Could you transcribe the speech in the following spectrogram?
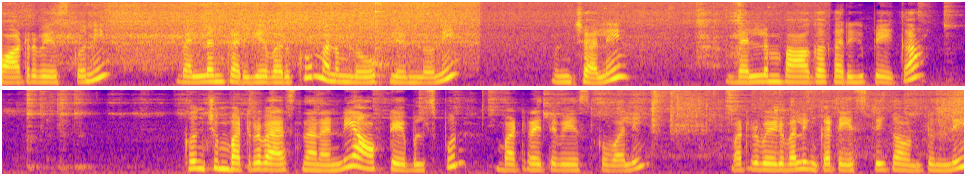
వాటర్ వేసుకొని బెల్లం కరిగే వరకు మనం లో ఫ్లేమ్లోని ఉంచాలి. బెల్లం బాగా కరిగిపోయాక కొంచెం బటర్ వేస్తున్నానండి. హాఫ్ టేబుల్ స్పూన్ బటర్ అయితే వేసుకోవాలి. బటర్ వేయడం వల్ల ఇంకా టేస్టీగా ఉంటుంది.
